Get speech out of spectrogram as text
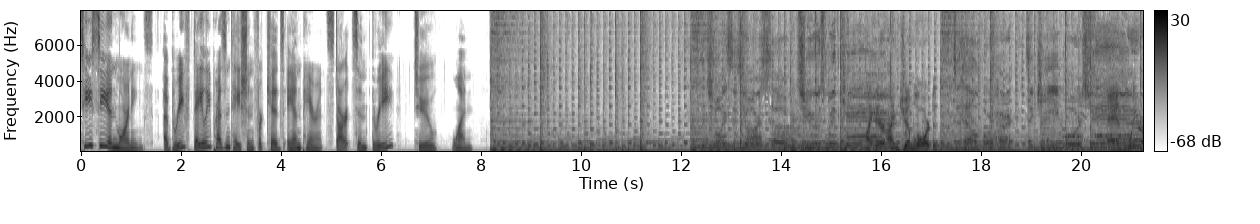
TCN Mornings, a brief daily presentation for kids and parents, starts in three, two, one. The choice is yours, so choose with care. Hi there, I'm Jim Lord, To help or hurt, to keep or share. And we're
